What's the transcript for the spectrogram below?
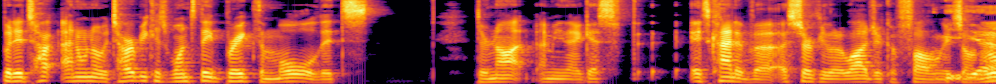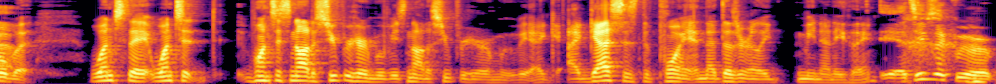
But it's hard. I don't know. It's hard because once they break the mold, it's they're not. I mean, I guess it's kind of a, a circular logic of following its own Yeah. rule. But once they once it once it's not a superhero movie, it's not a superhero movie. I, I guess is the point, and that doesn't really mean anything. Yeah, it seems like we were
